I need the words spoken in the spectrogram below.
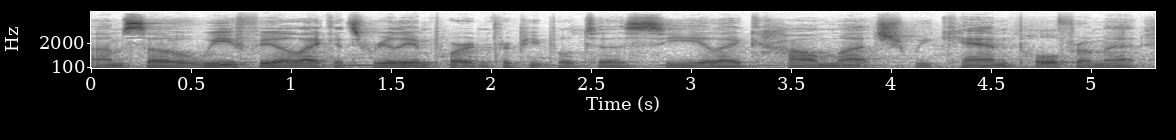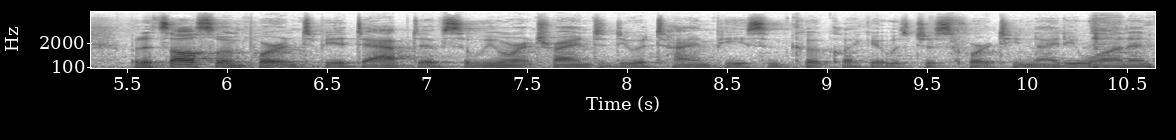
Um, so we feel like it's really important for people to see like how much we can pull from it, but it's also important to be adaptive. So we weren't trying to do a timepiece and cook like it was just 1491 and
